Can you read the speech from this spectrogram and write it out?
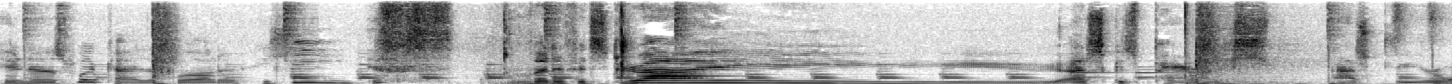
Who knows what kind of water? but if it's dry, ask his parents. Ask your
